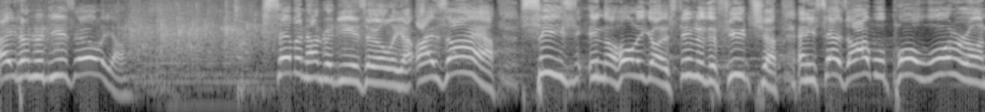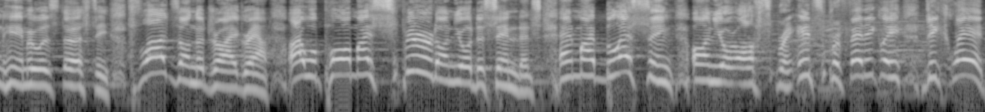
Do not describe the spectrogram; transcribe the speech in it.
800 years earlier. 700 years earlier, Isaiah sees in the Holy Ghost into the future and he says, I will pour water on him who is thirsty, floods on the dry ground. I will pour my spirit on your descendants and my blessing on your offspring. It's prophetically declared.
